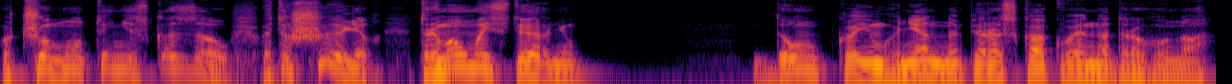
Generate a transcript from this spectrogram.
А чаму ты не сказаў? Это шэлег трымаў майстэрню. Думка імгненна пераскаквае на драгуна.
